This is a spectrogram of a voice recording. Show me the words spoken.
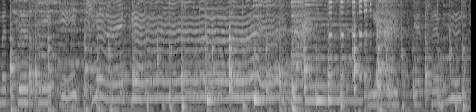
umat terbeli yang ketemu.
